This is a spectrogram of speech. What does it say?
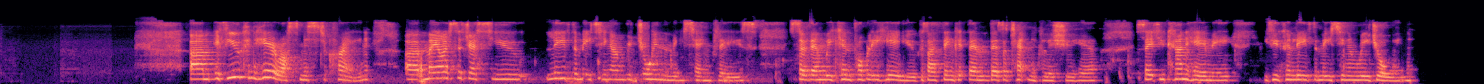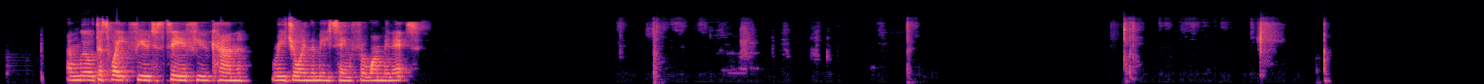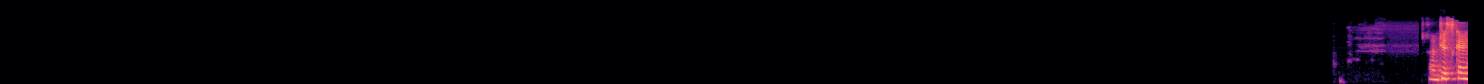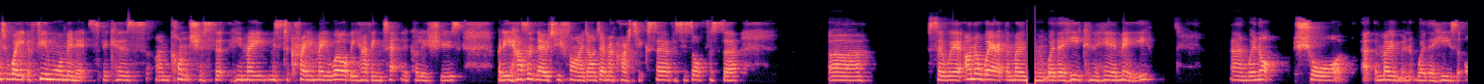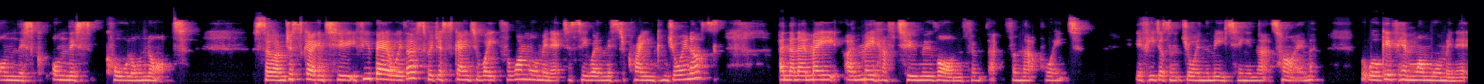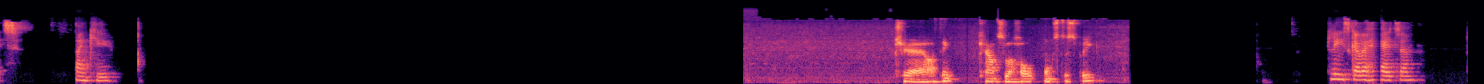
Um, if you can hear us, Mr. Crane, uh, may I suggest you leave the meeting and rejoin the meeting, please? So then we can probably hear you because I think it, then there's a technical issue here. So if you can hear me, if you can leave the meeting and rejoin. And we'll just wait for you to see if you can rejoin the meeting for one minute. I'm just going to wait a few more minutes because I'm conscious that he may, Mr. Crane may well be having technical issues, but he hasn't notified our Democratic Services Officer. Uh, so we're unaware at the moment whether he can hear me, and we're not sure at the moment whether he's on this on this call or not. So I'm just going to, if you bear with us, we're just going to wait for one more minute to see whether Mr. Crane can join us and then I may I may have to move on from that from that point if he doesn't join the meeting in that time. But we'll give him one more minute. Thank you. Chair, I think Councillor Holt wants to speak. Please go ahead, um,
